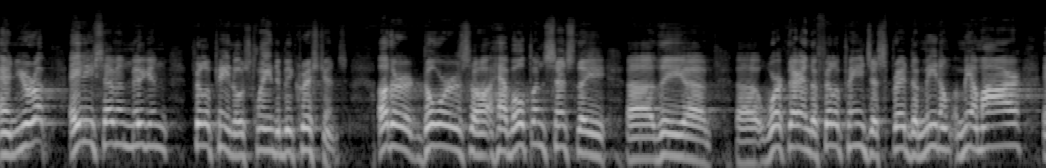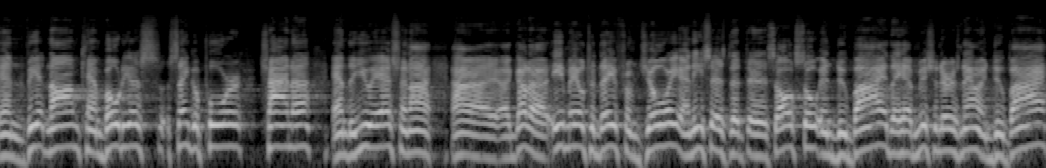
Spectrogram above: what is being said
and Europe, 87 million Filipinos claim to be Christians. Other doors uh, have opened since the, uh, the uh, uh, work there in the Philippines has spread to Myanmar and Vietnam, Cambodia, Singapore, China, and the U.S. And I, I, I got an email today from Joey, and he says that there's also in Dubai. They have missionaries now in Dubai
